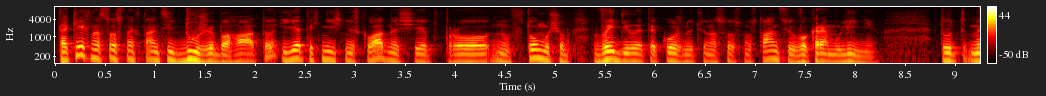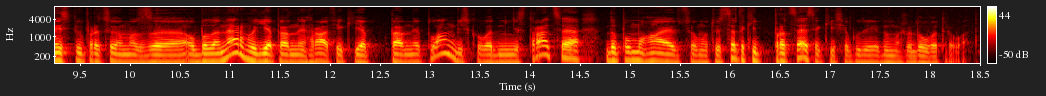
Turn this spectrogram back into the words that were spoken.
Таких насосних станцій дуже багато, і є технічні складнощі про, ну, в тому, щоб виділити кожну цю насосну станцію в окрему лінію. Тут ми співпрацюємо з обленерго, є певний графік, є певний план, військова адміністрація допомагає в цьому. Тобто це такий процес, який ще буде, я думаю, що довго тривати.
